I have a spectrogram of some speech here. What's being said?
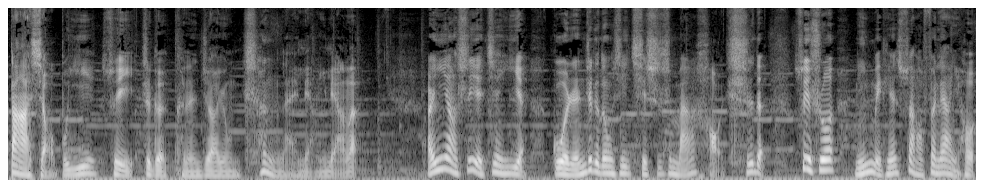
大小不一，所以这个可能就要用秤来量一量了。而营养师也建议，果仁这个东西其实是蛮好吃的，所以说您每天算好分量以后，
